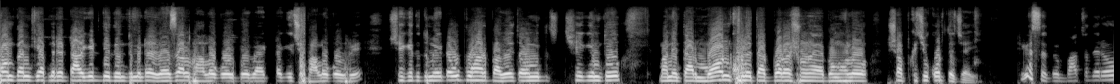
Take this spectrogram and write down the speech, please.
সন্তানকে আপনি একটা টার্গেট দিয়ে দেন, তুমি একটা রেজাল্ট ভালো করবে বা একটা কিছু ভালো করবে, সেক্ষেত্রে তুমি একটা উপহার পাবে, তখন সে কিন্তু মানে তার মন খুলে তার পড়াশোনা এবং হলো সবকিছু করতে চাই। ঠিক আছে? তো বাচ্চাদেরও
